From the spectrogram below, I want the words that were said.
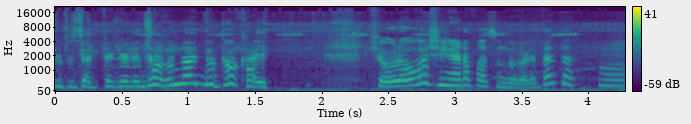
দুটো চারটে করে যখন হয় দুটো খাই। সৌরভও সিঙ্গারা পছন্দ করে তাই তো? হুম।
